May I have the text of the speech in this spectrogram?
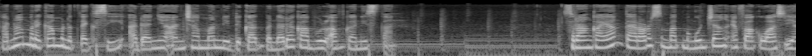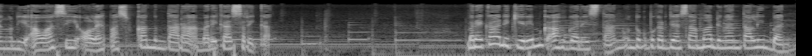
karena mereka mendeteksi adanya ancaman di dekat Bandara Kabul, Afghanistan. Serangkaian teror sempat mengguncang evakuasi yang diawasi oleh pasukan tentara Amerika Serikat. Mereka dikirim ke Afghanistan untuk bekerja sama dengan Taliban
